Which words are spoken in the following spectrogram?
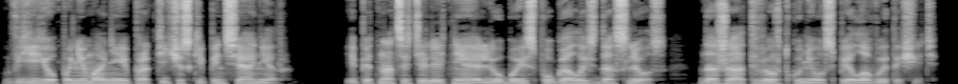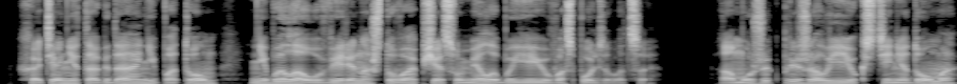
в ее понимании практически пенсионер. И пятнадцатилетняя Люба испугалась до слез, даже отвертку не успела вытащить. Хотя ни тогда, ни потом не была уверена, что вообще сумела бы ею воспользоваться. А мужик прижал ее к стене дома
